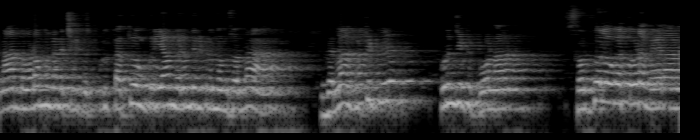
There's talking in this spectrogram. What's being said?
நான் இந்த உடம்பு நினச்சிக்கிட்டு புது தத்துவம் புரியாமல் இருந்துக்கிட்டு இருந்தோம்னு சொன்னால் இதெல்லாம் விட்டுட்டு புரிஞ்சிட்டு போனால் சொர்க்கலோகத்தோட மேலான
